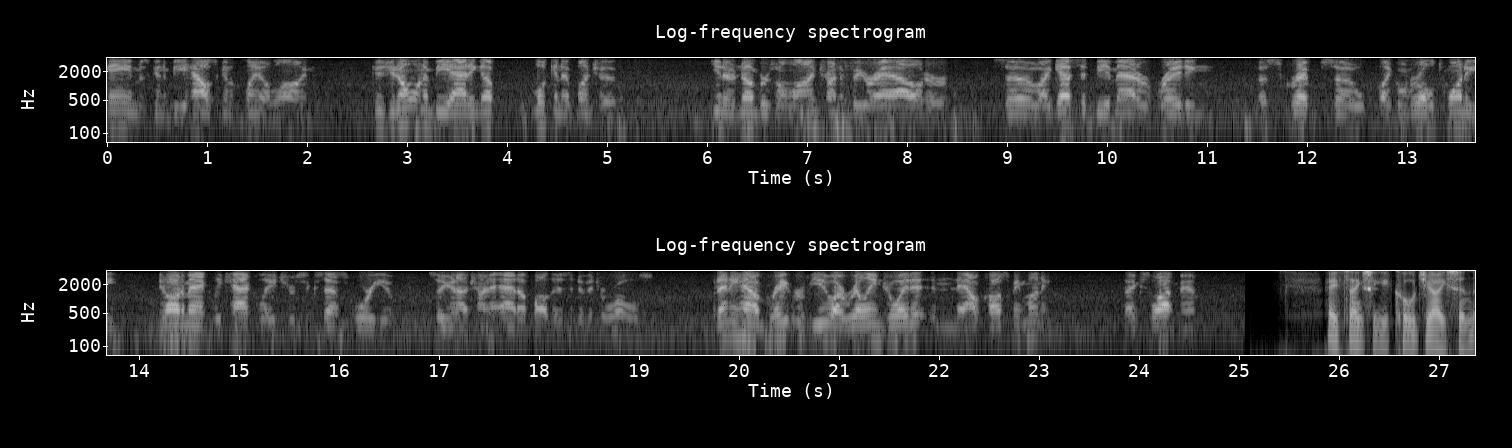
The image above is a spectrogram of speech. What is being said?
game is going to be how's it going to play online, because you don't want to be adding up, looking at a bunch of, you know, numbers online trying to figure out, or so I guess it'd be a matter of writing a script. So like on roll 20, it automatically calculates your success for you so you're not trying to add up all those individual roles. But anyhow, great review. I really enjoyed it, and now it costs me money. Thanks a lot, man. Hey, thanks for your call, Jason.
